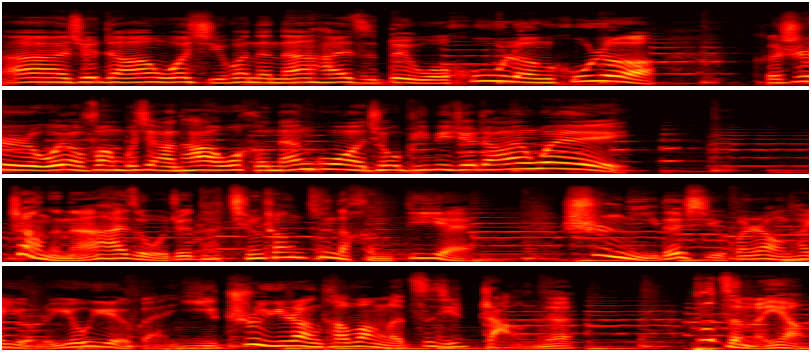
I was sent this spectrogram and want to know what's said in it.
啊，学长，我喜欢的男孩子对我忽冷忽热，可是我又放不下他，我很难过，求皮皮学长安慰。这样的男孩子，我觉得他情商真的很低哎，是你的喜欢让他有了优越感，以至于让他忘了自己长得不怎么样。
